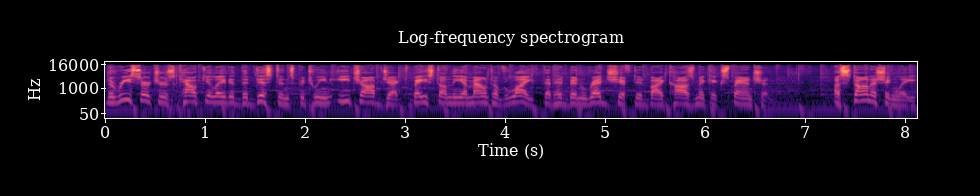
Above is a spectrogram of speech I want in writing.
the researchers calculated the distance between each object based on the amount of light that had been redshifted by cosmic expansion. Astonishingly,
